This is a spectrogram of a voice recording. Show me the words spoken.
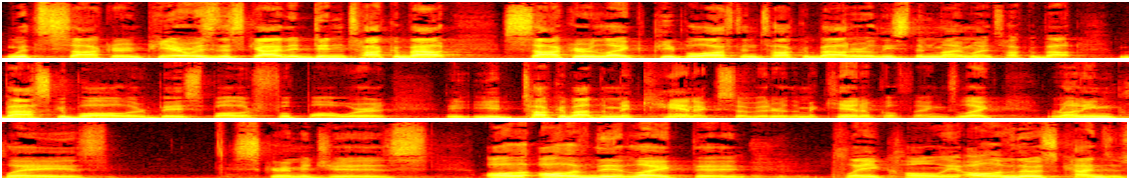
with soccer. And Pierre was this guy that didn't talk about soccer like people often talk about, or at least in my mind, talk about basketball or baseball or football, where you talk about the mechanics of it or the mechanical things like running plays, scrimmages, all, all of the like the play calling, all of those kinds of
